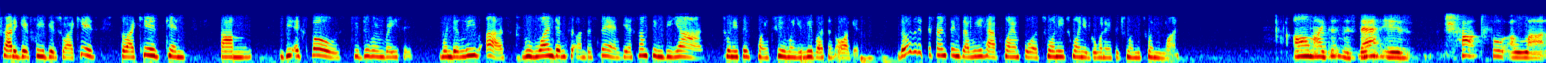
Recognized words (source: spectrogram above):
try to get free bids for our kids so our kids can um, be exposed to doing races. When they leave us, we want them to understand there's something beyond 26.2 when you leave us in August. Those are the different things that we have planned for 2020 going into 2021. Oh my goodness, that is chocked full a lot.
